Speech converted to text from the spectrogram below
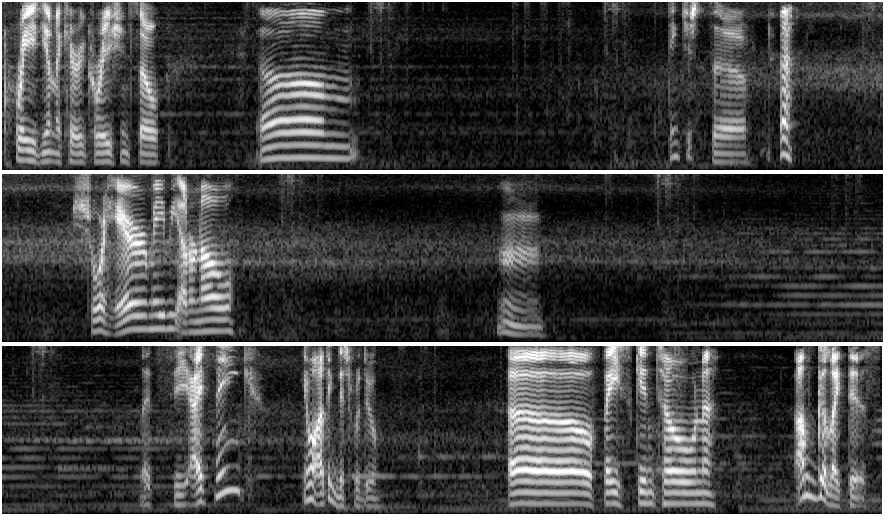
crazy on the character creation, so um, I think just uh, short hair, maybe. I don't know. Hmm. Let's see. I think, you know, I think this would do. Uh, face skin tone. I'm good like this.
